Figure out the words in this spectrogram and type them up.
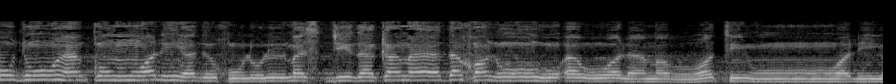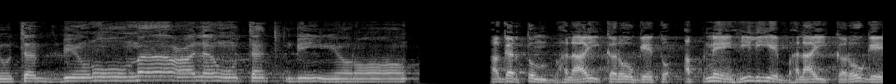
وجوهكم وليدخلوا المسجد كما دخلوه أول مرة وليتبروا ما علوا تتبيرا اگر تم بھلائی کرو گے تو اپنے ہی لیے بھلائی کرو گے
